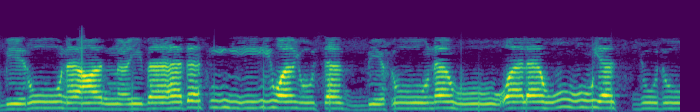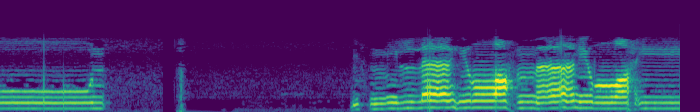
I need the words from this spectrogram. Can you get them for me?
يستكبرون عن عبادته ويسبحونه وله يسجدون بسم الله الرحمن الرحيم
